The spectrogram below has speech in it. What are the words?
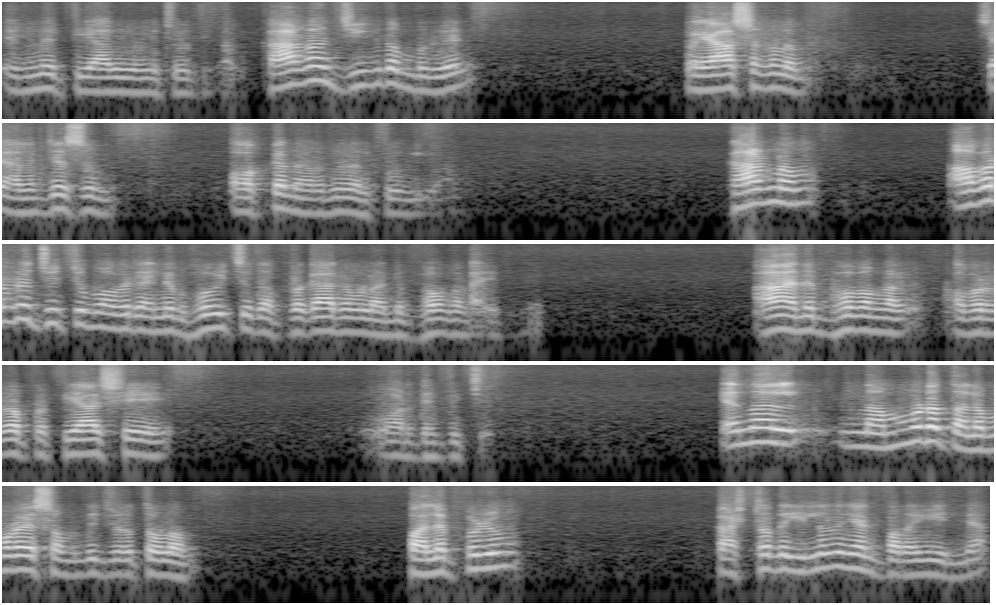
എന്ന് ഇത്യാദികൾ ചോദിക്കാം. കാരണം ജീവിതം മുഴുവൻ പ്രയാസങ്ങളും ചലഞ്ചസും ഒക്കെ നിറഞ്ഞു നിൽക്കുകയാണ്. കാരണം അവരുടെ ചുറ്റും അവരനുഭവിച്ചത് അപ്രകാരമുള്ള അനുഭവങ്ങളായിരുന്നു. ആ അനുഭവങ്ങൾ അവരുടെ പ്രത്യാശയെ വർദ്ധിപ്പിച്ചു. എന്നാൽ നമ്മുടെ തലമുറയെ സംബന്ധിച്ചിടത്തോളം പലപ്പോഴും കഷ്ടതയില്ലെന്ന് ഞാൻ പറയുകയില്ല.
